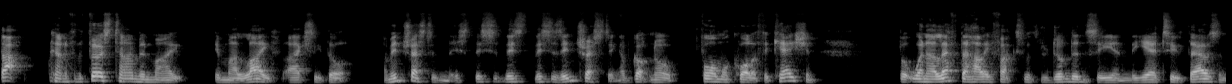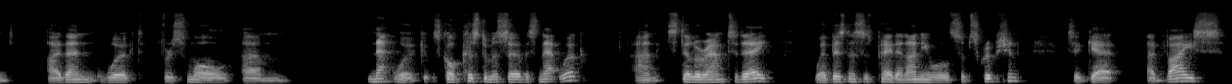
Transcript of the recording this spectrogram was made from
that kind of for the first time in my in my life i actually thought i'm interested in this. This is this this is interesting. I've got no formal qualification. But when i left the halifax with redundancy in the year 2000 i then worked for a small um, network. It was called Customer Service Network, and it's still around today, where businesses paid an annual subscription to get advice,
